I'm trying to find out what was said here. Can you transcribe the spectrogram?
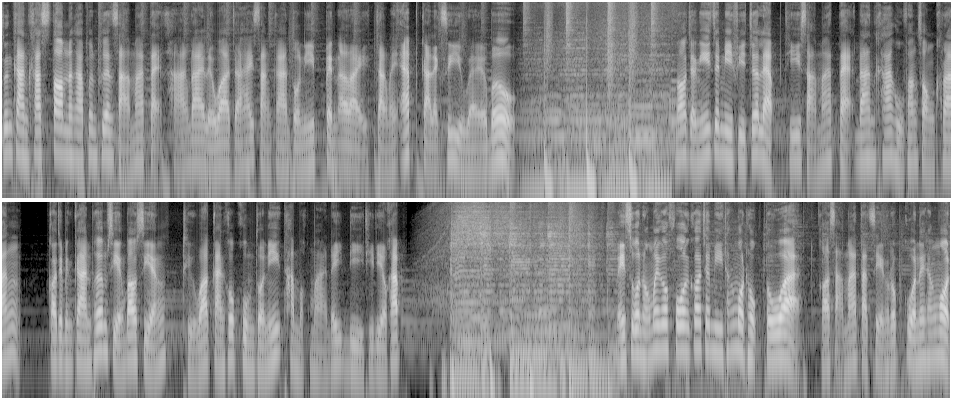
ซึ่งการคัสตอมนะครับ เพื่อนๆ สามารถแตะค้างได้เลยว่าจะให้สั่งการตัวนี้เป็นอะไรจากในแอป Galaxy Wearable นอกจากนี้จะมีฟีเจอร์ Lab ที่สามารถแตะด้านข้างหูฟัง 2 ครั้ง ก็จะเป็นการเพิ่มเสียงเบาเสียง ถือว่าการควบคุมตัวนี้ทำออกมาได้ดีทีเดียวครับ ในส่วนของไมโครโฟนก็จะมีทั้งหมด 6 ตัว ก็สามารถตัดเสียงรบกวนได้ทั้งหมด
